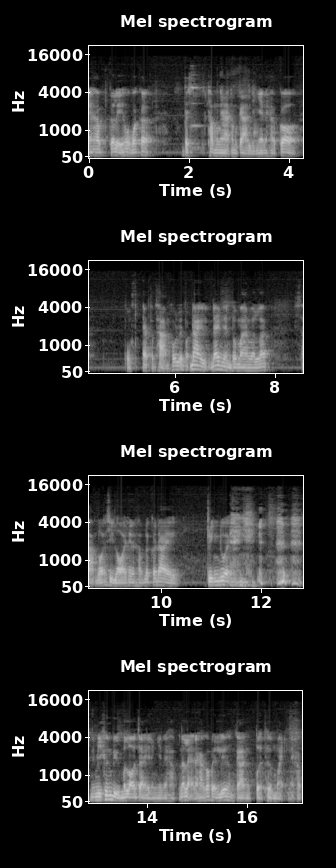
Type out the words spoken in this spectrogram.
นะครับ ก็เลยเขาบอกว่าก็ไปทำงานทำการอย่างเงี้ยนะครับ ก็ผมแอบถามเขาได้ได้เงินประมาณวันละสามร้อยสี่ร้อยเนี่ยนะครับ แล้วก็ได้ดริงด้วยอะไรอย่างเงี้ยมีเครื่องดื่มมารอใจอะไรอย่างเงี้ยนะครับ นั่นแหละนะครับ ก็เป็นเรื่องของการเปิดเทอมใหม่นะครับ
